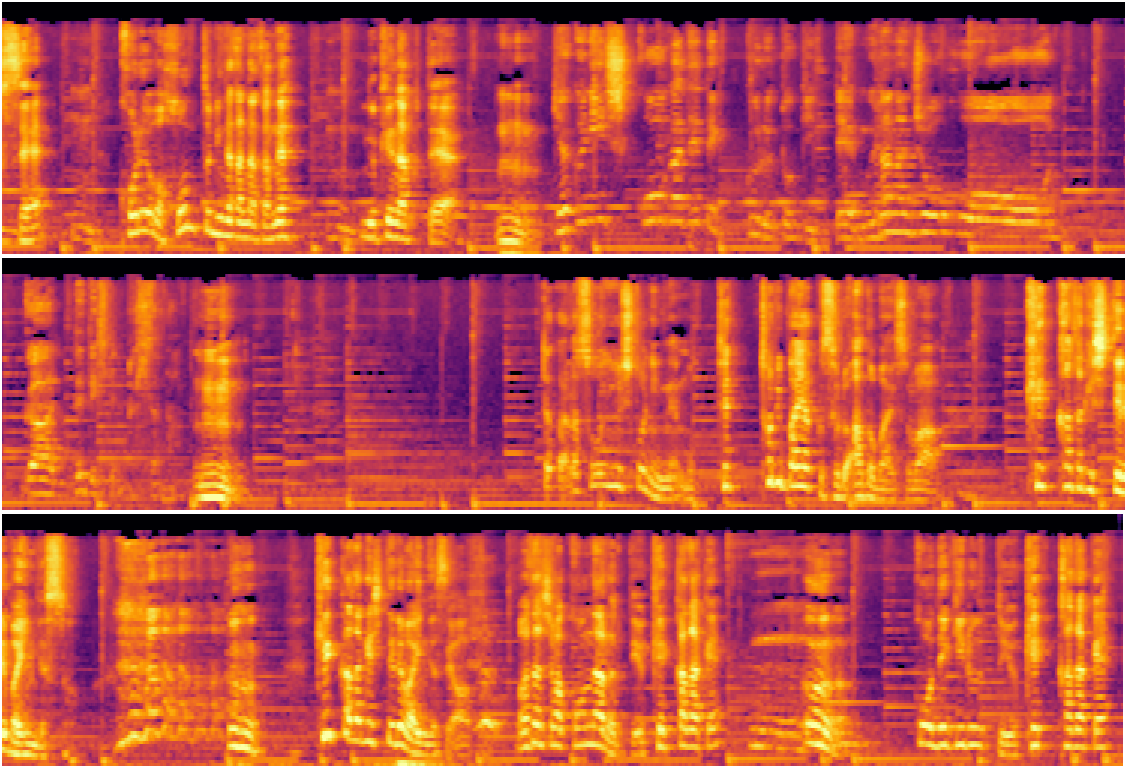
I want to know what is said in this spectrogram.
癖、これは本当になかなかね抜けなくてうん。逆に思考が出てくる時って無駄な情報が出てきてる時かな。うん。だからそういう人にねもう手っ取り早くするアドバイスは結果だけ知ってればいいんですと、うん、結果だけ知ってればいいんですよ。私はこうなるっていう結果だけ。うん。うん。こうできるっていう結果だけ。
